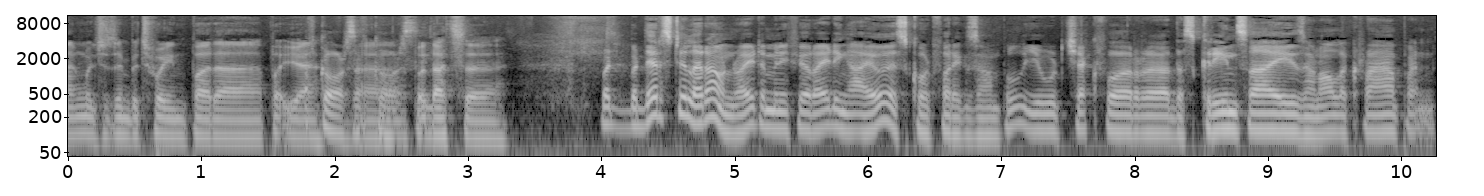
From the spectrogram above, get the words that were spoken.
languages in between, but uh, but yeah, Of course, of uh, course, But yeah. that's uh, but but they're still around, right? I mean, if you're writing iOS code, for example, you would check for uh, the screen size and all the crap and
